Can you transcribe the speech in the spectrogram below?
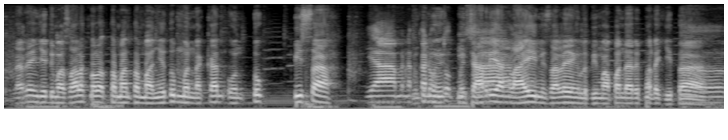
Sebenarnya yang jadi masalah kalau teman-temannya itu menekan untuk pisah, Ya menekan untuk, untuk, mencari bisa, yang lain misalnya yang lebih mapan daripada kita. eh,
